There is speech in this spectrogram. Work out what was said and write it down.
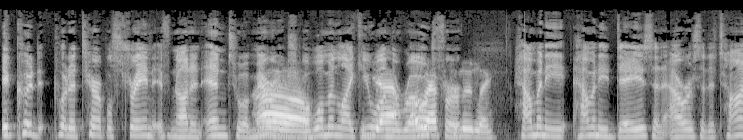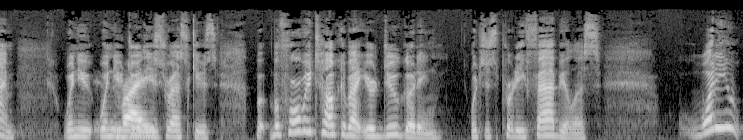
it could put a terrible strain, if not an end, to a marriage. Oh, a woman like you yeah. on the road oh, for how many how many days and hours at a time when you when you right. do these rescues. But before we talk about your do-gooding, which is pretty fabulous what do you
